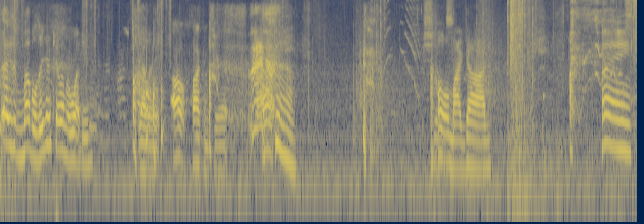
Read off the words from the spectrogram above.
Hey, he's bubbles. Are you gonna kill him or what, dude? Yeah, wait. Oh, fucking shit. Oh. oh my god. Hey!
